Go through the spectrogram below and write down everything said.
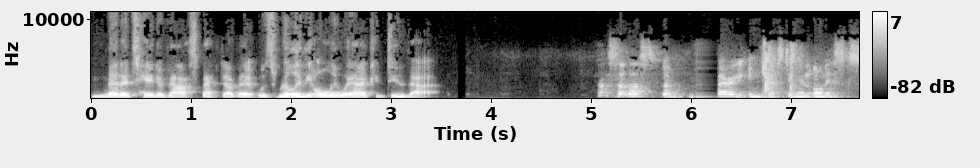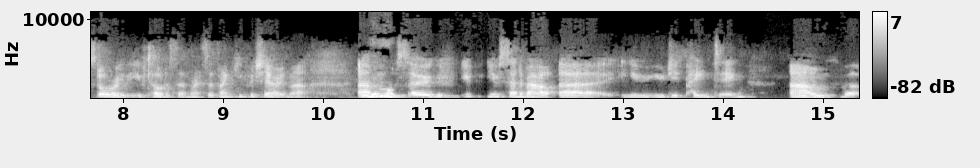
meditative aspect of it was really the only way i could do that that's a, that's a very interesting and honest story that you've told us, Emma. So thank you for sharing that. Um, yeah. So you you said about uh, you you did painting, um, mm-hmm. but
